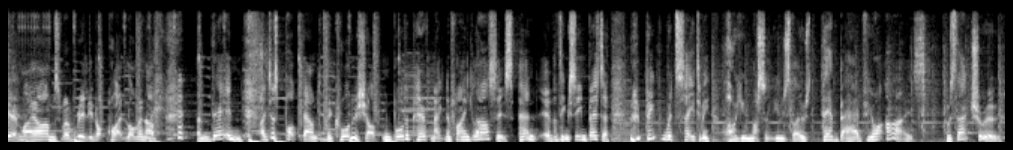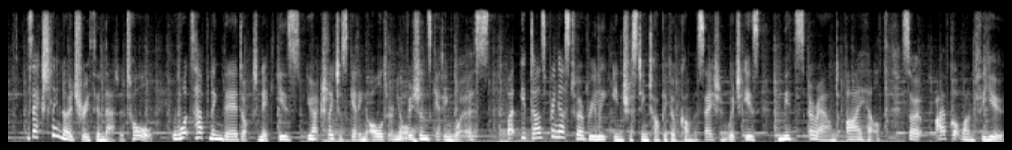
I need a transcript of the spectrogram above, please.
Yeah, my arms were really not quite long enough. and then I just popped down to the corner shop and bought a pair of magnifying glasses, and everything seemed better. People would say to me, Oh, you mustn't use those, they're bad for your eyes. Was that true? There's actually no truth in that at all. What's happening there, Dr. Nick, is you're actually just getting older and your Oh. vision's getting worse. But it does bring us to a really interesting topic of conversation, which is myths around eye health. So I've got one for you.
